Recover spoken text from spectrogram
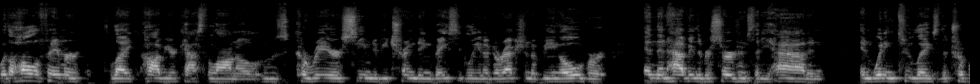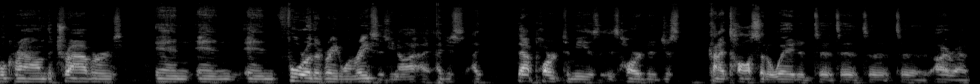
with a Hall of Famer like Javier Castellano, whose career seemed to be trending basically in a direction of being over, and then having the resurgence that he had and and winning two legs of the Triple Crown, the Travers, and and and four other Grade One races. You know, I, I just I, that part to me is, is hard to just kind of toss it away to to to to, to IRAD.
